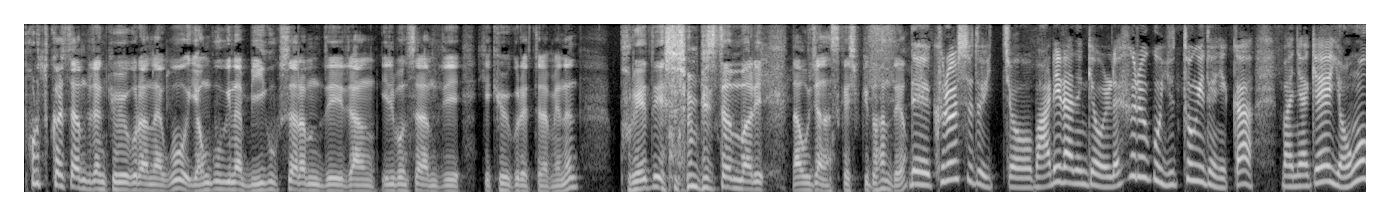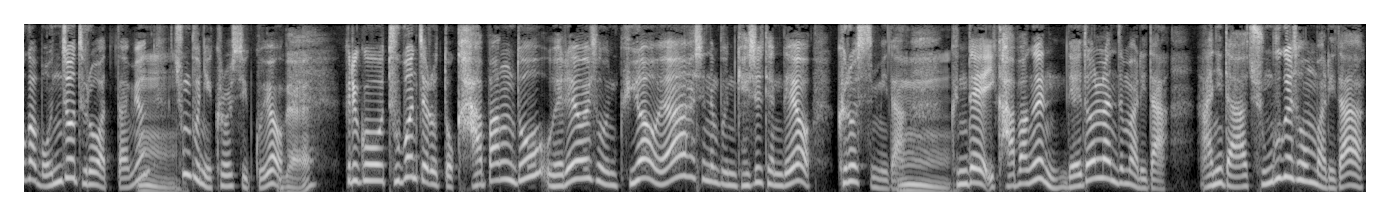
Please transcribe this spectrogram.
포르투갈 사람들이랑 교육을 안 하고 영국이나 미국 사람들이랑 일본 사람들이 교육을 했더라면은 브레드에서 좀 비슷한 말이 나오지 않았을까 싶기도 한데요. 네, 그럴 수도 있죠. 말이라는 게 원래 흐르고 유통이 되니까 만약에 영어가 먼저 들어왔다면 음. 충분히 그럴 수 있고요. 네. 그리고 두 번째로 또 가방도 외래어에서 온 귀하어야 하시는 분 계실 텐데요. 그렇습니다. 음. 근데 이 가방은 네덜란드 말이다. 아니다. 중국에서 온 말이다.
